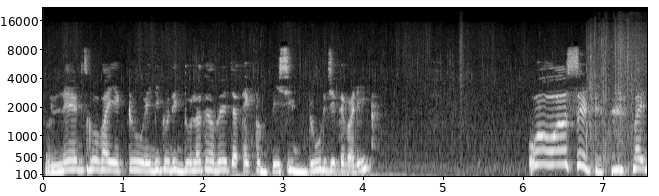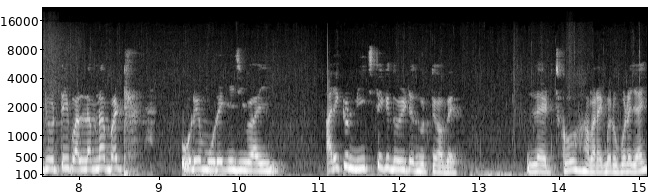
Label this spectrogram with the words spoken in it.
তো লেটস গো ভাই, একটু এদিক ওদিক দোলাতে হবে, যাতে একটু বেশি দূর যেতে পারি। ও সেট ভাই, ধরতেই পারলাম না বাট ওরে মরে গেছি ভাই। আর একটু নিচ থেকে দড়িটা ধরতে হবে। লেটস গো আবার একবার উপরে যাই।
